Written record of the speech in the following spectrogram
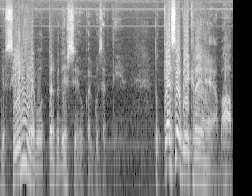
जो सीढ़ी है वो उत्तर प्रदेश से होकर गुजरती है। तो कैसे देख रहे हैं अब आप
